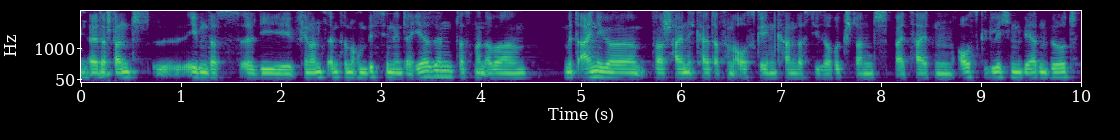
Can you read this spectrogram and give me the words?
Mhm. Äh, da stand äh, eben, dass äh, die Finanzämter noch ein bisschen hinterher sind, dass man aber mit einiger Wahrscheinlichkeit davon ausgehen kann, dass dieser Rückstand bei Zeiten ausgeglichen werden wird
